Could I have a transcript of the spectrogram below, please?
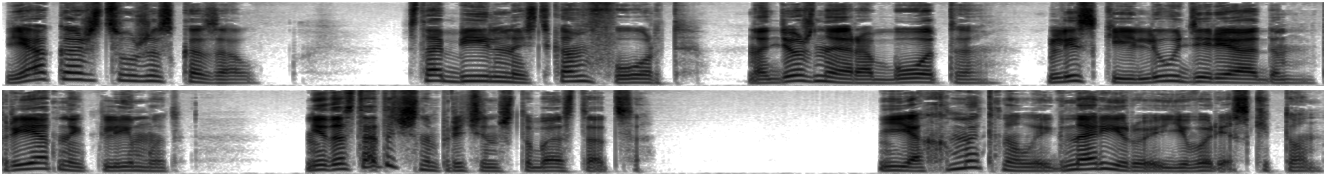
«Я, кажется, уже сказал. Стабильность, комфорт, надежная работа, близкие люди рядом, приятный климат. Недостаточно причин, чтобы остаться?» Я хмыкнула, игнорируя его резкий тон.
